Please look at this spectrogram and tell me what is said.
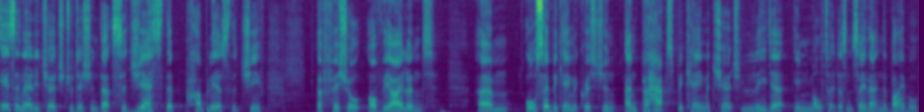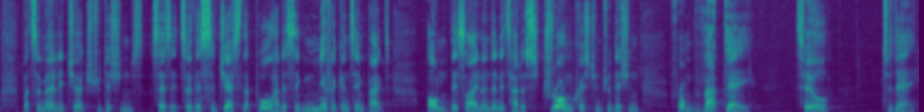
is an early church tradition that suggests that Publius, the chief official of the island, um, also became a Christian and perhaps became a church leader in Malta. It doesn't say that in the Bible, but some early church traditions says it. So this suggests that Paul had a significant impact on this island and it's had a strong Christian tradition from that day till today.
